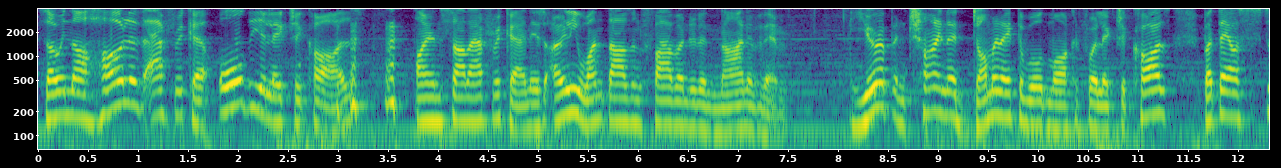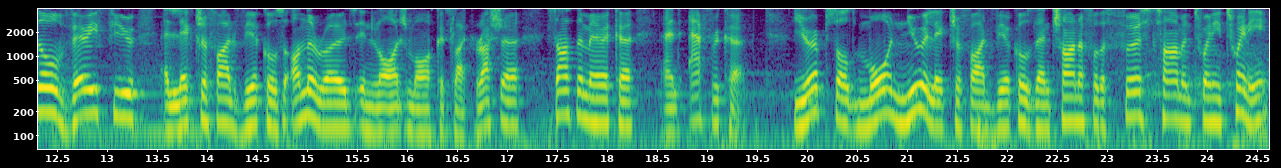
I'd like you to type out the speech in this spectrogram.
So in the whole of Africa, all the electric cars are in South Africa, and there's only 1,509 of them. Europe and China dominate the world market for electric cars, but there are still very few electrified vehicles on the roads in large markets like Russia, South America, and Africa. Europe sold more new electrified vehicles than China for the first time in 2020,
